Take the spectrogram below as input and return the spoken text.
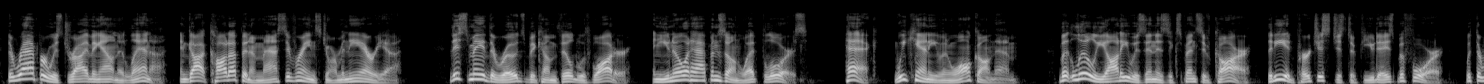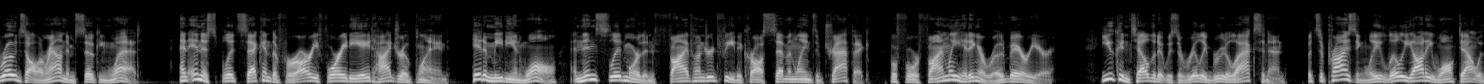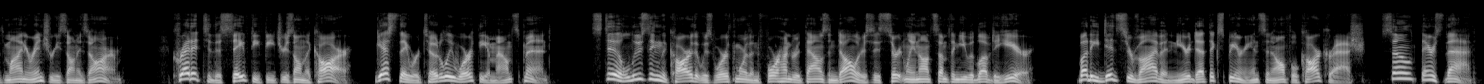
The rapper was driving out in Atlanta and got caught up in a massive rainstorm in the area. This made the roads become filled with water, and you know what happens on wet floors? Heck, we can't even walk on them. But Lil Yachty was in his expensive car that he had purchased just a few days before, with the roads all around him soaking wet. And in a split second, the Ferrari 488 hydroplaned, hit a median wall, and then slid more than 500 feet across seven lanes of traffic before finally hitting a road barrier. You can tell that it was a really brutal accident, but surprisingly, Lil Yachty walked out with minor injuries on his arm. Credit to the safety features on the car. Guess they were totally worth the amount spent. Still, losing the car that was worth more than $400,000 is certainly not something you would love to hear. But he did survive a near death experience in an awful car crash, so there's that.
